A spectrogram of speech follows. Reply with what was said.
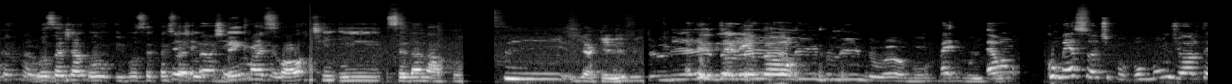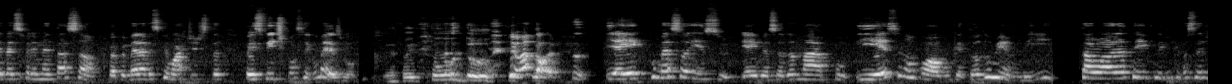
cantando. Você já, o- e você percebe Gente, bem incrível. mais forte em Sedanapo. Sim, e aquele vídeo lindo, Aquele vídeo lindo, lindo. lindo, lindo, amo. Muito. É um, começou, tipo, Bumbum de Ouro teve a experimentação. Foi a primeira vez que um artista fez feat consigo mesmo. Foi tudo. Eu adoro. E aí começou isso. E aí veio o Sedanapo. E esse novo álbum, que é todo R&B, tal hora tem clipe que você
